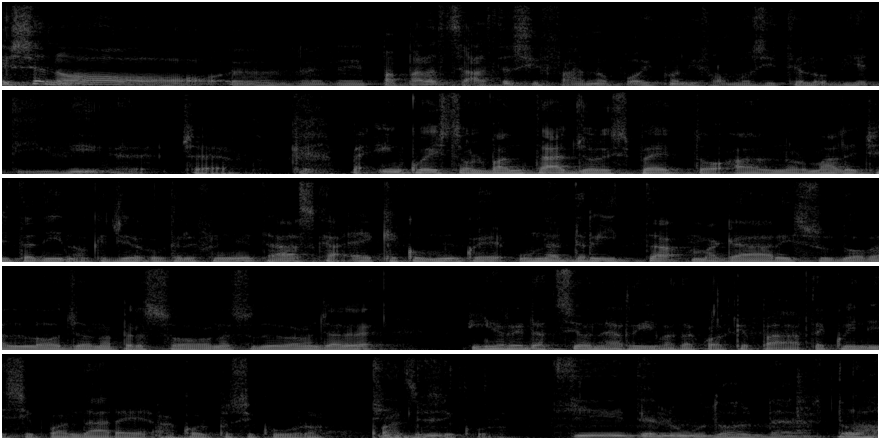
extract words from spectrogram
E se no eh, le, paparazzate si fanno poi con i famosi teleobiettivi. eh, certo. che Beh, in questo il vantaggio rispetto al normale cittadino che gira col telefonino in tasca è che comunque una dritta magari su dove alloggia una persona, su dove va a mangiare, in redazione arriva da qualche parte, quindi si può andare a colpo sicuro, quasi Ti- sicuro. Ti deludo Alberto. No.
